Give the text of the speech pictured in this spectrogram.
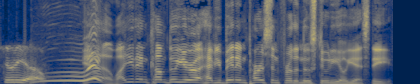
studio. Yeah, why you didn't come do your? Uh, have you been in person for the new studio yet, Steve?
